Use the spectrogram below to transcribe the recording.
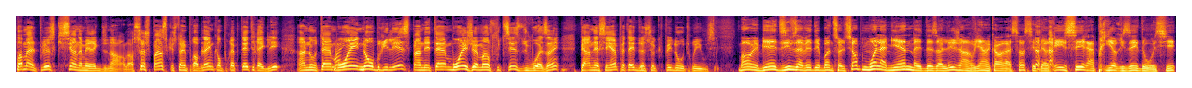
pas mal plus qu'ici en Amérique du Nord. Alors ça, je pense que c'est un problème qu'on pourrait peut-être régler en étant moins nombriliste, puis en étant moins je m'en foutiste du voisin, puis en essayant peut-être de s'occuper d'autrui aussi. Bon, mais bien dit, vous avez des bonnes solutions. Puis moi, la mienne, mais désolé, j'en reviens encore à ça, c'est de réussir à prioriser les dossiers.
